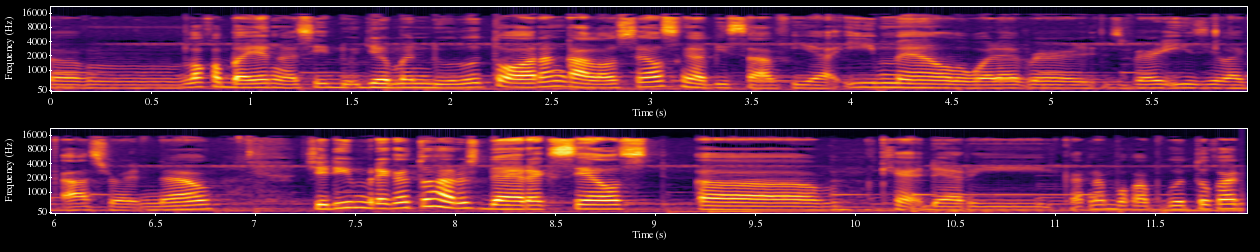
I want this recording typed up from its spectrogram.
um, lo kebayang gak sih zaman dulu tuh orang kalau sales nggak bisa via email whatever it's very easy like us right now jadi mereka tuh harus direct sales um, kayak dari karena bokap gue tuh kan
